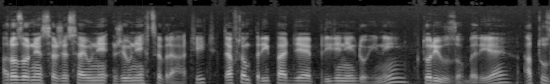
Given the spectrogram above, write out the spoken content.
a rozhodne sa, že, sa ju, ne, že ju nechce vrátiť, tak v tom prípade príde niekto iný, ktorý ju zoberie a tu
